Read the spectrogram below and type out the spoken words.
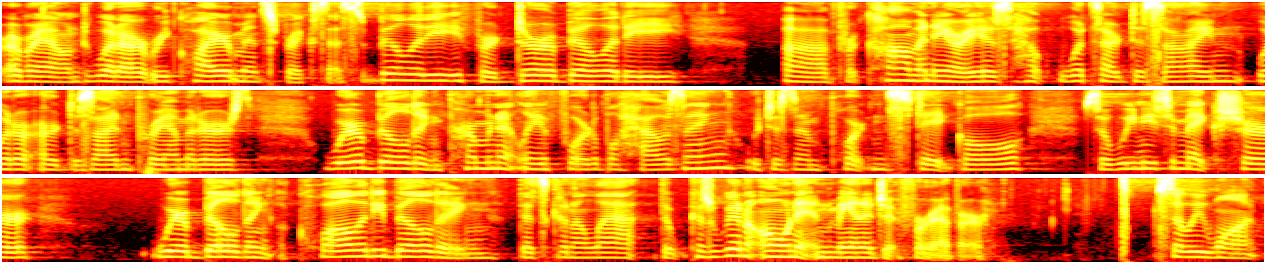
around what our requirements for accessibility, for durability, uh, for common areas, how, what's our design, what are our design parameters. We're building permanently affordable housing, which is an important state goal. So we need to make sure we're building a quality building that's going to last, because we're going to own it and manage it forever. So we want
